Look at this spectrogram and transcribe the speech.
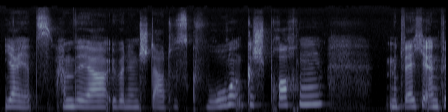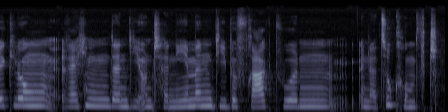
Ja, jetzt haben wir ja über den Status quo gesprochen. Mit welcher Entwicklung rechnen denn die Unternehmen, die befragt wurden, in der Zukunft?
